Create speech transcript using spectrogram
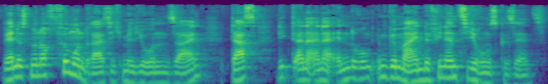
werden es nur noch 35 Millionen sein. Das liegt an einer Änderung im Gemeindefinanzierungsgesetz.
